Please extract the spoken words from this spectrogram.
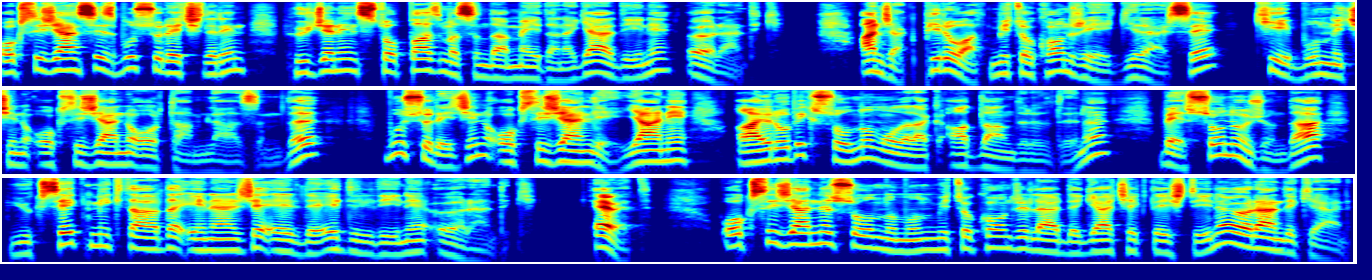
oksijensiz bu süreçlerin hücrenin sitoplazmasında meydana geldiğini öğrendik. Ancak piruvat mitokondriye girerse ki bunun için oksijenli ortam lazımdı, bu sürecin oksijenli yani aerobik solunum olarak adlandırıldığını ve sonucunda yüksek miktarda enerji elde edildiğini öğrendik. Evet, oksijenli solunumun mitokondrilerde gerçekleştiğini öğrendik yani.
